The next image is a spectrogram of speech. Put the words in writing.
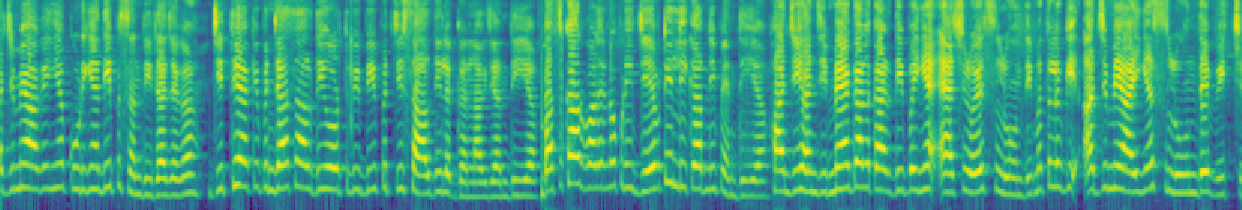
ਅੱਜ ਮੈਂ ਆ ਗਈ ਆ ਕੁੜੀਆਂ ਦੀ ਪਸੰਦੀਦਾ ਜਗ੍ਹਾ ਜਿੱਥੇ ਆ ਕੇ 50 ਸਾਲ ਦੀ ਔਰਤ ਵੀ 20-25 ਸਾਲ ਦੀ ਲੱਗਣ ਲੱਗ ਜਾਂਦੀ ਆ। ਬਸ ਘਰ ਵਾਲੇ ਨੂੰ ਆਪਣੀ ਜੇਬ ਢਿੱਲੀ ਕਰਨੀ ਪੈਂਦੀ ਆ। ਹਾਂਜੀ ਹਾਂਜੀ ਮੈਂ ਗੱਲ ਕਰਦੀ ਪਈ ਆ ਐਸ਼ ਰੋਇਲ ਸਲੂਨ ਦੀ ਮਤਲਬ ਕਿ ਅੱਜ ਮੈਂ ਆਈ ਆ ਸਲੂਨ ਦੇ ਵਿੱਚ।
